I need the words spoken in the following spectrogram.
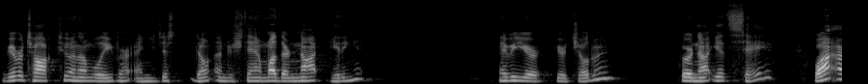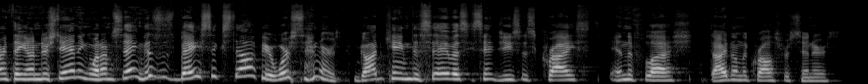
Have you ever talked to an unbeliever and you just don't understand why they're not getting it? Maybe your, your children who are not yet saved. Why aren't they understanding what I'm saying? This is basic stuff here. We're sinners. God came to save us. He sent Jesus Christ in the flesh, died on the cross for sinners.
